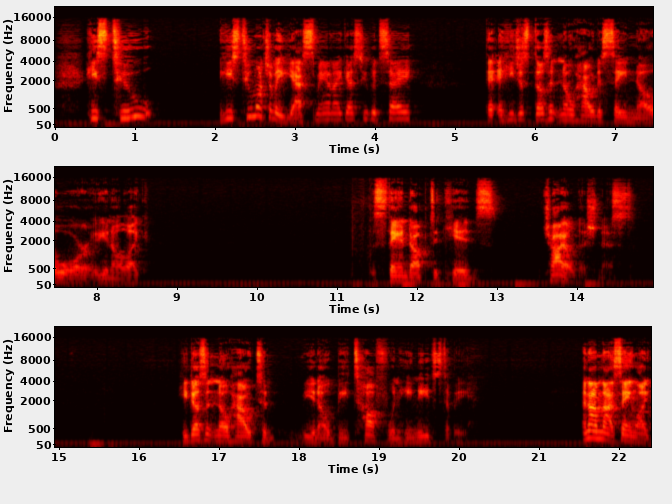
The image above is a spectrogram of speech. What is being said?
He's too he's too much of a yes man, I guess you could say. Eh, eh, he just doesn't know how to say no or, you know, like stand up to kids' childishness. He doesn't know how to, you know, be tough when he needs to be. And I'm not saying like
